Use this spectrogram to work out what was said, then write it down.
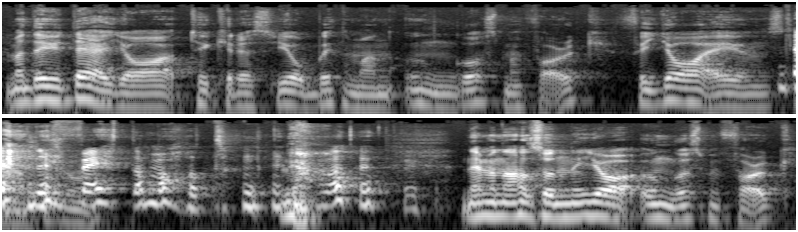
Men det är ju det jag tycker är så jobbigt när man umgås med folk. För jag är ju en sån här Den person. feta maten. Nej men alltså när jag umgås med folk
